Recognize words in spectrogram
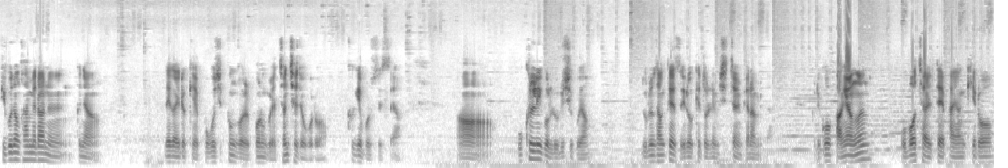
비고정 카메라는 그냥 내가 이렇게 보고 싶은 걸 보는 거예요. 전체적으로 크게 볼 수 있어요. 어, 우클릭을 누르시고요. 누른 상태에서 이렇게 돌리면 시점이 변합니다. 그리고 방향은 할때 방향키로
